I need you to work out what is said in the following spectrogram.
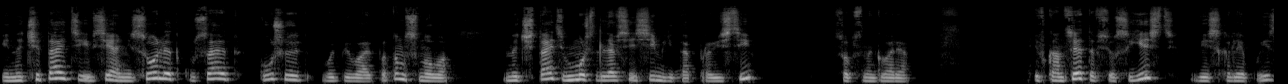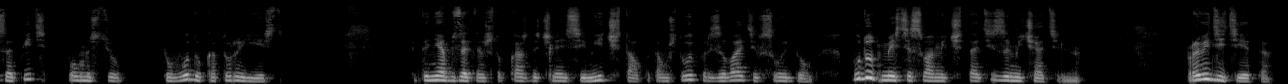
И начитайте, и все они солят, кусают, кушают, выпивают. Потом снова начитайте. Вы можете для всей семьи так провести, собственно говоря. И в конце это все съесть, весь хлеб, и запить полностью ту воду, которая есть. Это не обязательно, чтобы каждый член семьи читал, потому что вы призываете в свой дом. Будут вместе с вами читать, и замечательно. Проведите это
